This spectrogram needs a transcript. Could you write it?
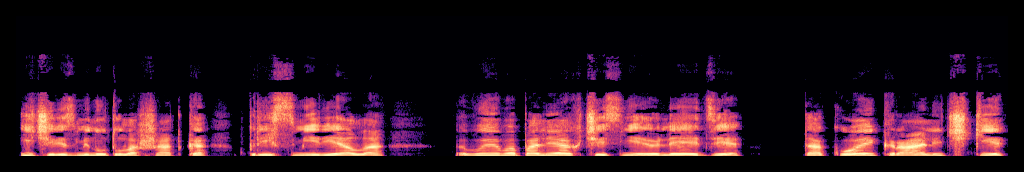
и через минуту лошадка присмирела. «Вы бы полегче с нею, леди!» «Такой кралечки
